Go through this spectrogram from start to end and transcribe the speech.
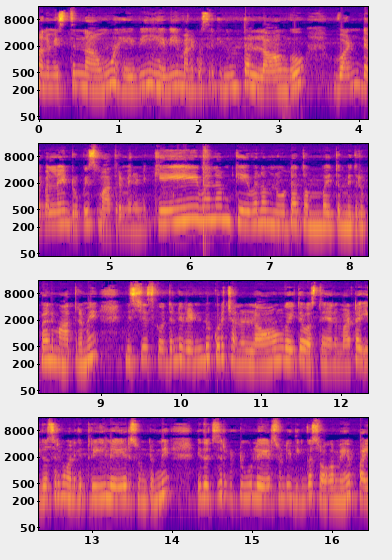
మనం ఇస్తున్నాము హెవీ హెవీ మనకు వచ్చరికి ఇంత long. One double nine rupees మాత్రమేనండి. కేవలం కేవలం నూట తొంభై తొమ్మిది రూపాయలు మాత్రమే మిస్ చేసుకోవద్దండి. రెండు కూడా చాలా లాంగ్ అయితే వస్తాయి అనమాట ఇది వచ్చరికి మనకి త్రీ లేయర్స్ ఉంటుంది. ఇది వచ్చేసరికి టూ లేయర్స్ ఉంటుంది ఇది ఇంకా సొగమే. పై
